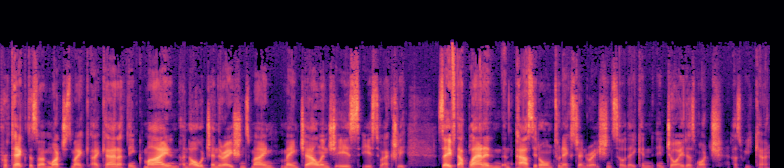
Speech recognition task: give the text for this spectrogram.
protect as much as my, I can. I think mine and, and our generation's main main challenge is is to actually save that planet and, and, pass it on to next generation so they can enjoy it as much as we can.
